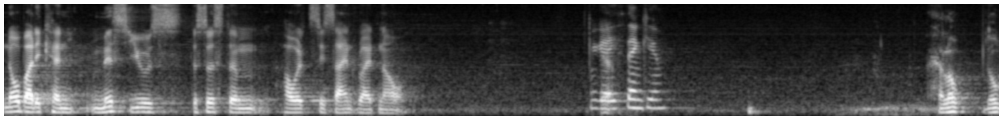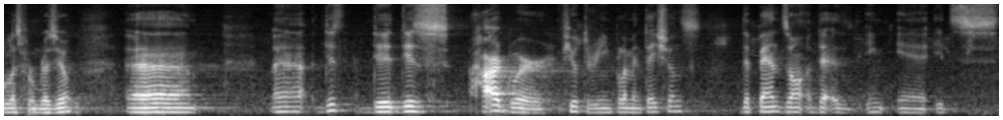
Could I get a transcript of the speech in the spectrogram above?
nobody can misuse the system how it's designed right now. Okay, thank you. Hello, Douglas from Brazil. Uh, uh, this, the, this hardware filtering implementations depends on the, in, uh, it's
